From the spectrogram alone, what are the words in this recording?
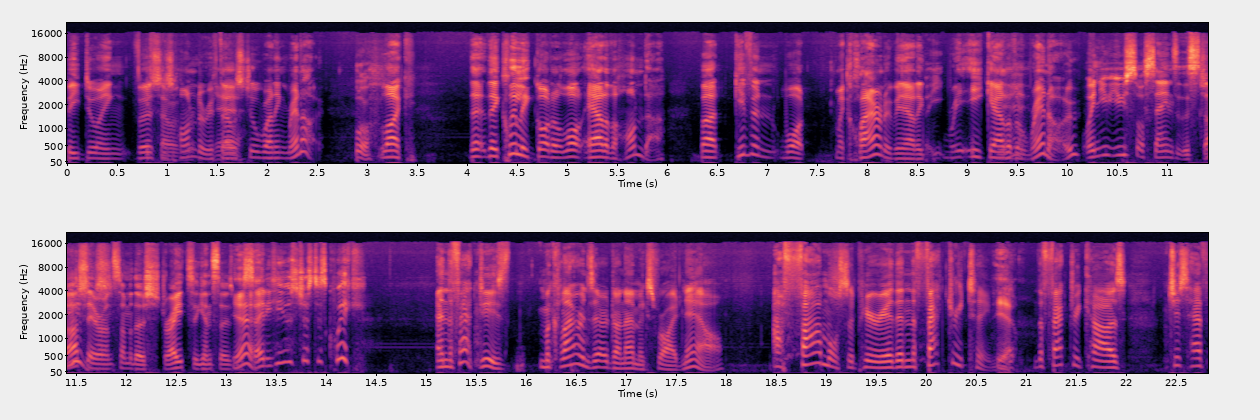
be doing versus were- Honda if they were still running Renault? Well, Like they, they clearly got a lot out of the Honda, but given what McLaren have been able to re- eke out of the yeah. Renault, when you, you saw Sainz at the start there on some of those straights against those Yeah. Mercedes, he was just as quick. And the fact is, McLaren's aerodynamics right now are far more superior than the factory team. Yeah. The, the factory cars just have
